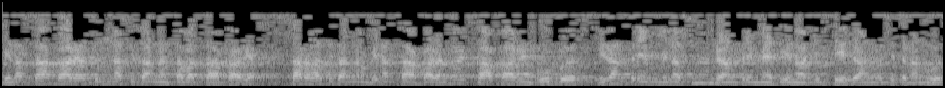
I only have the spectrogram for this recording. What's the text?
වෙනස් ආකාරයක් දුන්නස් සිතක් නම් තවත් ආකාරයක්. තරහ සිතක් නම් වෙනස් ආකාරයක් නොඑක ආකාරයෙන් රූප නිරන්තරයෙන් වෙනස් වෙන නිරන්තරයෙන් ඇති වෙනවා චිත්තයට අනුව සිතන අනුව.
